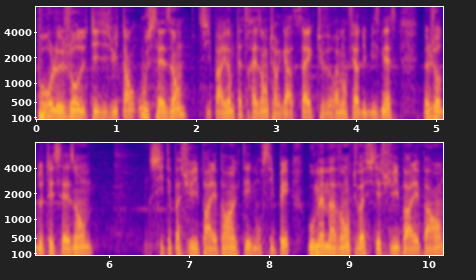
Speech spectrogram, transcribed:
pour le jour de tes 18 ans ou 16 ans. Si par exemple tu as 13 ans, tu regardes ça et que tu veux vraiment faire du business, bah, le jour de tes 16 ans, si t'es pas suivi par les parents et que t'es émancipé, ou même avant, tu vois, si t'es suivi par les parents,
